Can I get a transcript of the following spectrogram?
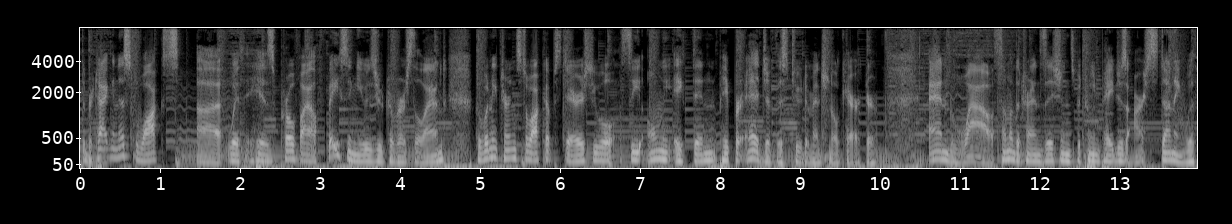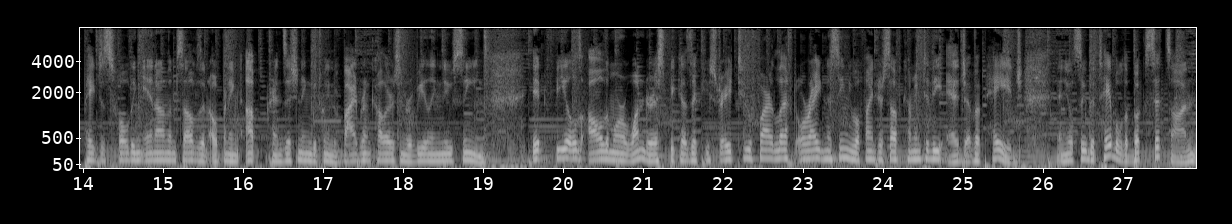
The protagonist walks uh, with his profile facing you as you traverse the land, but when he turns to walk upstairs, you will see only a thin paper edge of this two dimensional character. And wow, some of the transitions between pages are stunning, with pages folding in on themselves and opening up, transitioning between vibrant colors and revealing new scenes. It feels all the more wondrous because if you stray too far left or right in a scene, you will find yourself coming to the edge of a page, and you'll see the table the book sits on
